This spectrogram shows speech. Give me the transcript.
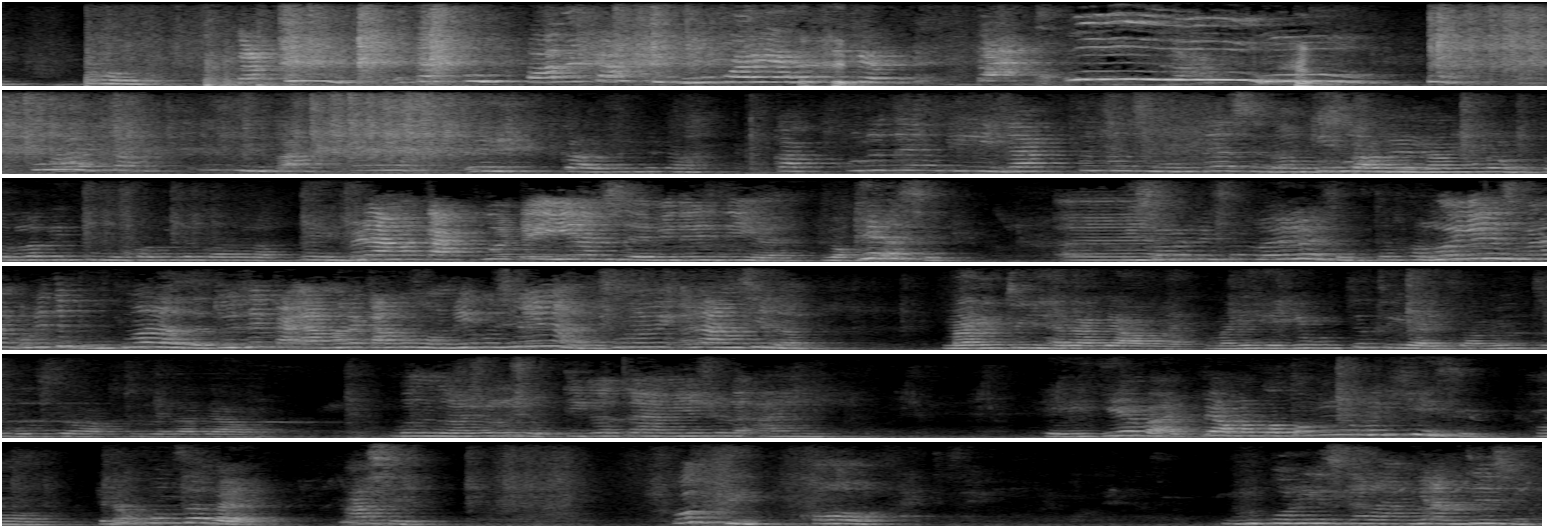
কাকু এ কাকু আরে কাকু ভূত মারি আসছে কাকু এই কাজিনে না কাকুরে দেন কি ডাকতে তো শুনতে আসে না কি কাজে করবে নাম না ভূতের লাগে একটু মোকাবিলা করা লাগবে বেটা আমার কাকু একটা ইয়ে আছে বিদেশ দিয়ে লকে আছে পিছনে পিছনে মানে ভূত মারা তুই যে কা- আমারে কালকে ফোন দিয়ে কইছিলি না সময় আমি এটা আনছিলাম। মানে তুই এর আগে আমায় মানে হেগে বুঝতে তুই আইছো আমি তো তুই এর আগে আমায় বন্ধু আসলে সত্যি কথা আমি আসলে আইনি। এই যে বাইপে আমার কত মনে লিখিয়েছে হ্যাঁ। এটা কোন জায়গায়? আছে। সত্যি? হ্যাঁ। গেছে আমি আনতেছি।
